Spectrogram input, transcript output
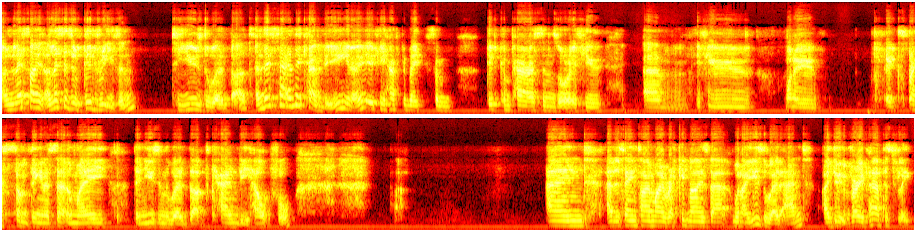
unless I unless there's a good reason to use the word but and there and there can be you know if you have to make some good comparisons or if you um, if you want to express something in a certain way then using the word but can be helpful and at the same time, I recognize that when I use the word and, I do it very purposefully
